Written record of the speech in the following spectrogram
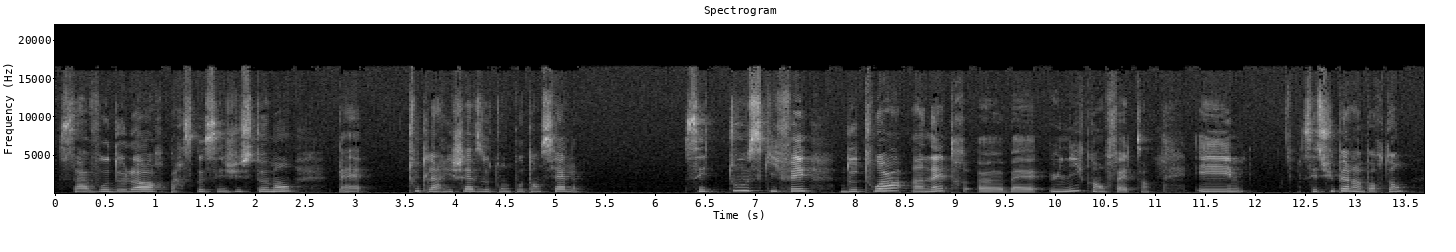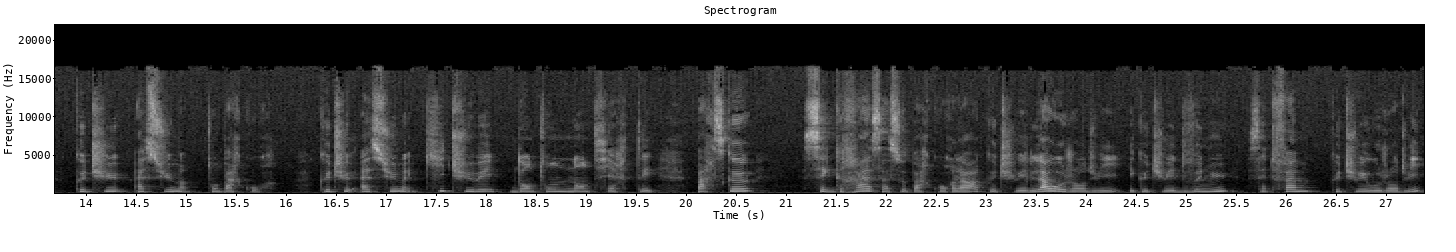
Ça vaut de l'or parce que c'est justement ben, toute la richesse de ton potentiel. C'est tout ce qui fait de toi un être euh, ben, unique en fait. Et c'est super important que tu assumes ton parcours, que tu assumes qui tu es dans ton entièreté. Parce que c'est grâce à ce parcours-là que tu es là aujourd'hui et que tu es devenue cette femme que tu es aujourd'hui.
